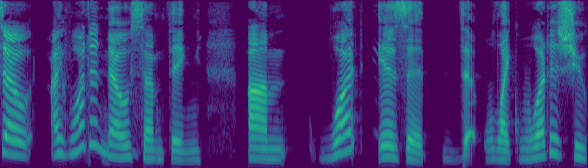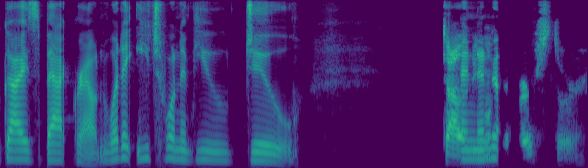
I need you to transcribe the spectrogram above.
There you go. So I want to know something. Um, what is it that, like, what is you guys' background? What do each one of you do? Tyler, And do you then- want to go first, or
